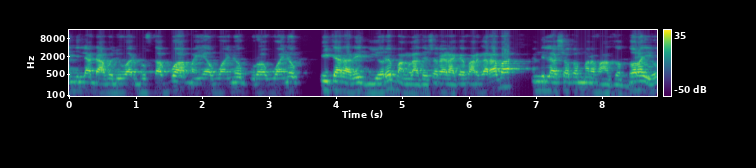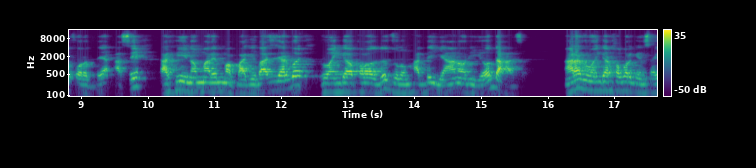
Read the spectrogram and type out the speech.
এন্দিলা ডাবলিউ আর বুস্কা বুয়া, মাইয়া ওয়াইনক বুড়া ওয়াইনক এইটার আরে দিয়রে বাংলাদেশের এরাকে পারগারা বা এন্দিলা শতম মারা পাঁচজন দরাইও ফরত দেয়া আছে। আর হি নম্বরে মগবাগি বাজি যার বই রোহিঙ্গা অকল জুলুম হাত দিয়ে ইয়ান অরিয় দাহাজ। আর রোহিঙ্গার খবর গেনসাই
